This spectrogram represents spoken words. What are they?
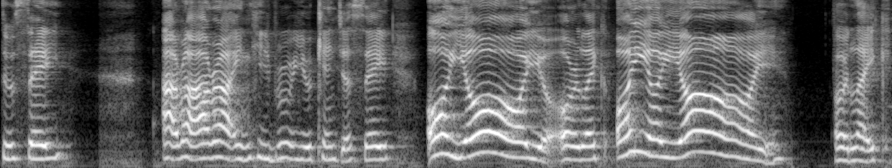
to say ara ara in Hebrew you can just say oy oy or like oy oy oy or like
